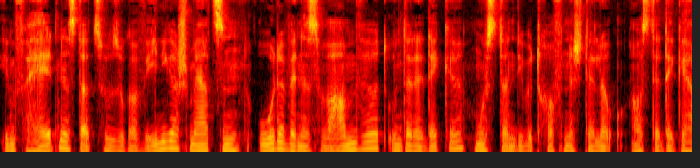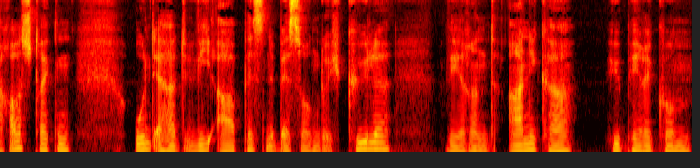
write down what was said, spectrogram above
im Verhältnis dazu sogar weniger Schmerzen. Oder wenn es warm wird unter der Decke, muss dann die betroffene Stelle aus der Decke herausstrecken. Und er hat wie Apis eine Besserung durch Kühle, während Anika, Hypericum,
